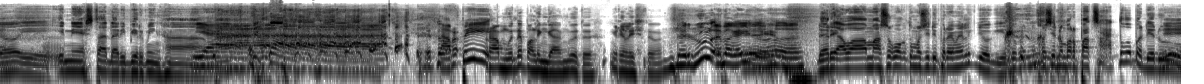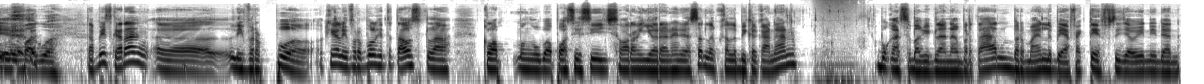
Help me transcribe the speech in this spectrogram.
Yoi, Iniesta dari Birmingham. Iya. Itu Tapi- ra- rambutnya paling ganggu tuh, ngerilis tuh. Dari dulu emang kayak gitu. Heeh. Dari awal masuk waktu masih di Premier League juga gitu kan masih nomor 41 apa dia dulu Iya. lupa gua. Tapi sekarang eh, Liverpool, oke Liverpool kita tahu setelah Klopp mengubah posisi seorang Jordan Henderson lebih ke kanan, bukan sebagai gelandang bertahan bermain lebih efektif sejauh ini dan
